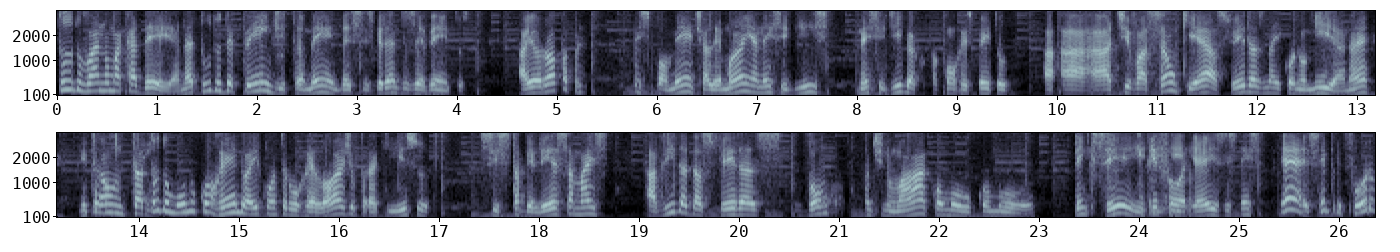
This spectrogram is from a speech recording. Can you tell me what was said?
tudo vai numa cadeia, né? Tudo depende também desses grandes eventos. A Europa, principalmente, a Alemanha, nem se diz, nem se diga com respeito à, à ativação que é as feiras na economia, né? Então está todo mundo correndo aí contra o relógio para que isso se estabeleça, mas a vida das feiras vão continuar como, como tem que ser sempre e, foram. e a existência é sempre foram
